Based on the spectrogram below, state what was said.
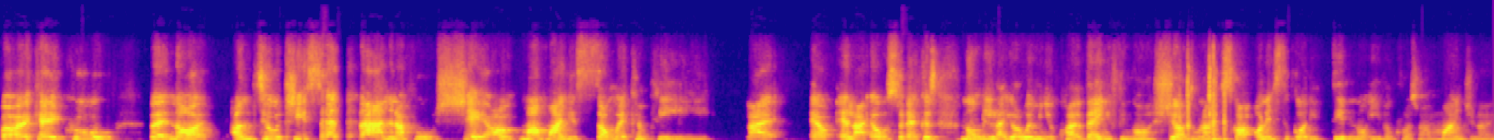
but okay, cool. But no, until she said that, and then I thought, shit, I, my mind is somewhere completely like el- el- like elsewhere. Because normally, like you're a woman, you're quite vain. You think, oh shit, I don't want to have this scar. Honest to God, it did not even cross my mind. You know,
